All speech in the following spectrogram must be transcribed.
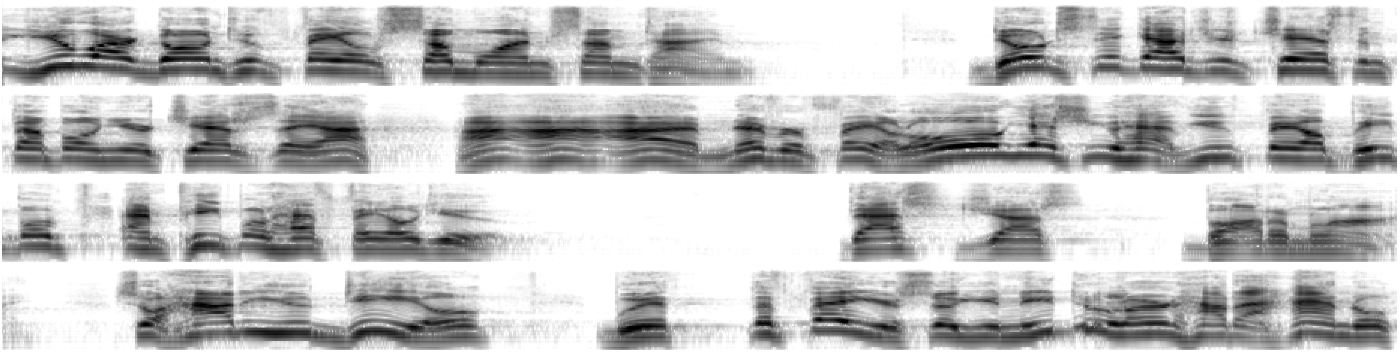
you are going to fail someone sometime. Don't stick out your chest and thump on your chest and say, I, I, I, I have never failed. Oh, yes, you have. You failed people, and people have failed you. That's just bottom line. So, how do you deal with the failure? So, you need to learn how to handle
